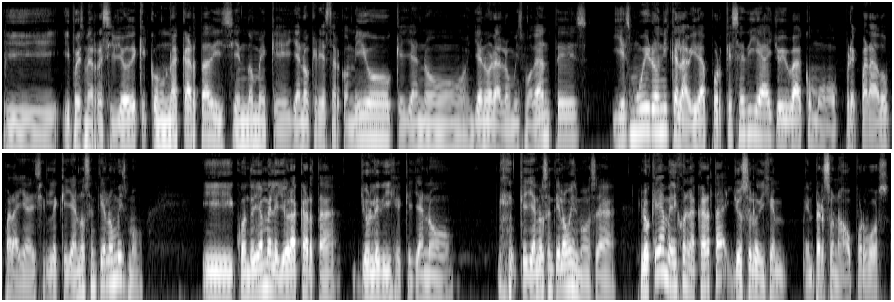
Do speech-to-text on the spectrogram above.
y, y, pues me recibió de que con una carta diciéndome que ya no quería estar conmigo, que ya no, ya no era lo mismo de antes. Y es muy irónica la vida porque ese día yo iba como preparado para ya decirle que ya no sentía lo mismo. Y cuando ella me leyó la carta, yo le dije que ya no, que ya no sentía lo mismo. O sea, lo que ella me dijo en la carta, yo se lo dije en, persona o por voz.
